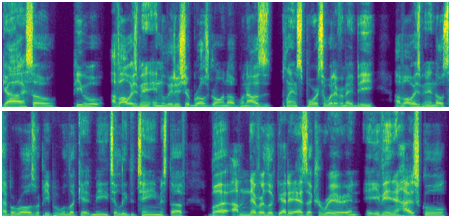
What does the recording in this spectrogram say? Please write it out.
guy. So people, I've always been in leadership roles growing up. When I was playing sports or whatever it may be, I've always been in those type of roles where people would look at me to lead the team and stuff. But I've never looked at it as a career. And even in high school,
